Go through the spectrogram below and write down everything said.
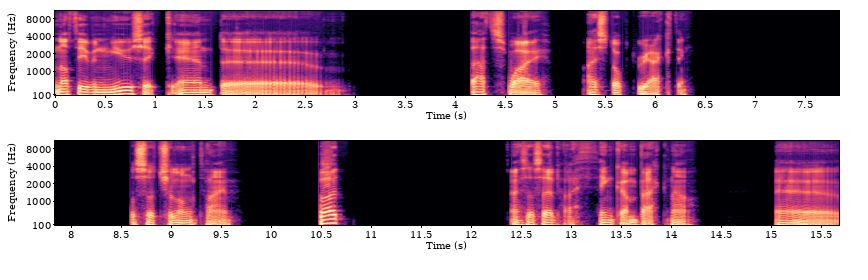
not even music, and uh, that's why I stopped reacting for such a long time. But as I said, I think I'm back now. Uh,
